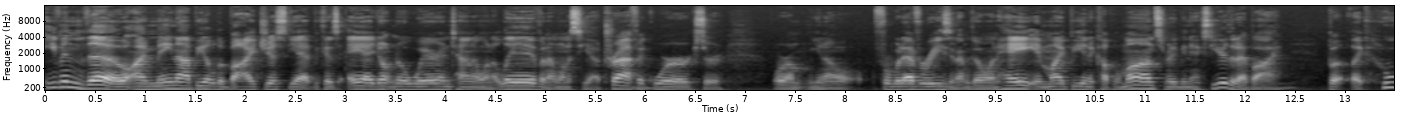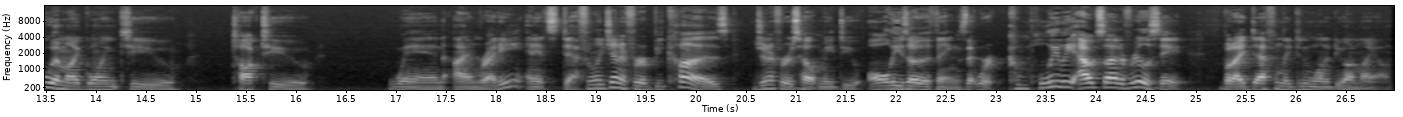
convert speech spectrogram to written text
even though I may not be able to buy just yet because A, I don't know where in town I want to live and I want to see how traffic works or, or, um, you know, for whatever reason, I'm going, hey, it might be in a couple months or maybe next year that I buy. But, like, who am I going to talk to when I'm ready, and it's definitely Jennifer because Jennifer has helped me do all these other things that were completely outside of real estate, but I definitely didn't want to do on my own.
